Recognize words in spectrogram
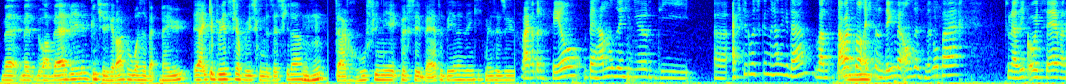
met, met wat bijbenen, kun je er geraken? Hoe was dat bij, bij u? Ja, ik heb wetenschap wiskunde 6 gedaan. Mhm. Daar hoef je niet per se bij te benen, denk ik, met 6 uur. Waren er veel bij handelsingenieur die uh, achterwiskunde hadden gedaan? Want dat was wel echt een ding bij ons in het middelbaar. Toen als ik ooit zei van,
